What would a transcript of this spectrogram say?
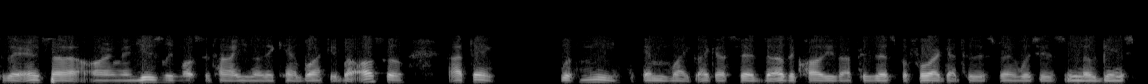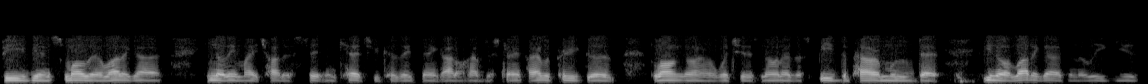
to their inside arm. And usually, most of the time, you know, they can't block it. But also, I think with me and like like I said, the other qualities I possessed before I got to the spin, which is you know being speed, being smaller. A lot of guys, you know, they might try to sit and catch because they think I don't have the strength. I have a pretty good long arm, which is known as a speed to power move that you know a lot of guys in the league use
